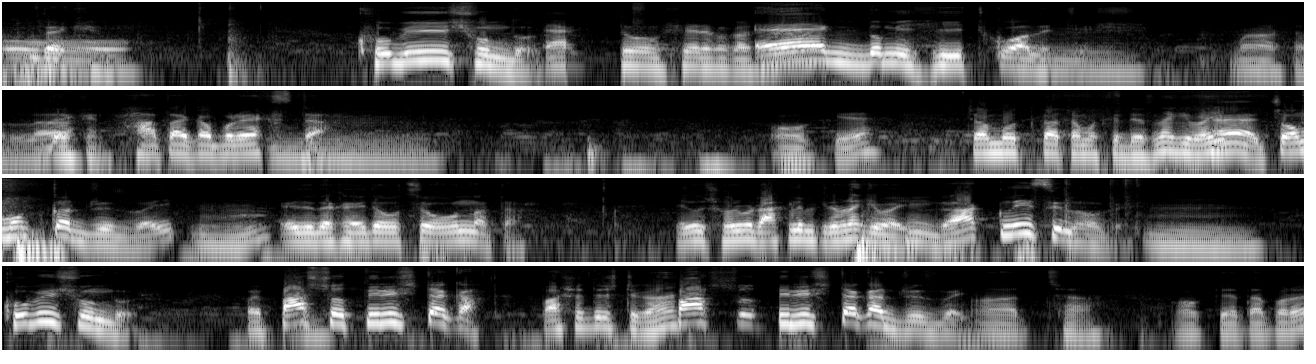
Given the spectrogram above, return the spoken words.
ও দেখেন। খুবই সুন্দর। একদম সেরকম একদমই হিট কোয়ালিটির মাশাআল্লাহ। দেখেন হাতা কাপড় এক্সট্রা ওকে। চমৎকার চমৎকার ড্রেস নাকি ভাই? হ্যাঁ চমৎকার ড্রেস ভাই। এই যে দেখেন এটা হচ্ছে ওনাটা এগুলো শোরুমে রাখলে বিক্রি হবে নাকি ভাই? হুম, রাখলেই সিল হবে। খুবই সুন্দর। ভাই পাঁচশো তিরিশ টাকা। পাঁচশো তিরিশ টাকা হ্যাঁ? পাঁচশো তিরিশ টাকার ড্রেস ভাই। আচ্ছা ওকে তারপরে?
